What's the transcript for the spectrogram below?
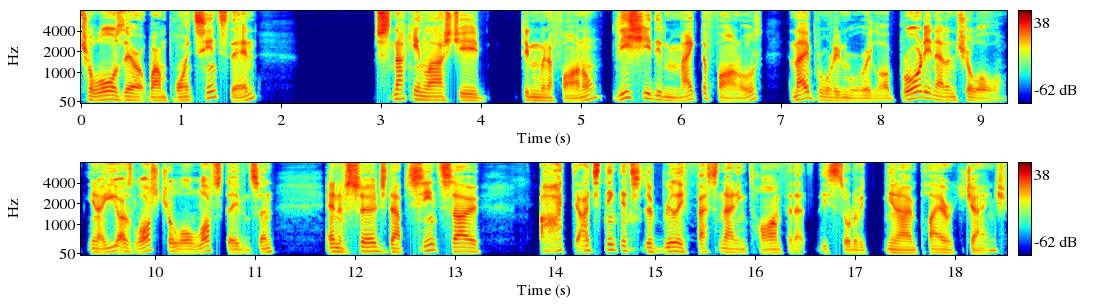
Treloar's there at one point. Since then, snuck in last year, didn't win a final. This year didn't make the finals. And they brought in Rory Lobb, brought in Adam Treloar. You know, you guys lost Treloar, lost Stephenson, and have surged up since. So I, I just think that's a really fascinating time for that this sort of you know player exchange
